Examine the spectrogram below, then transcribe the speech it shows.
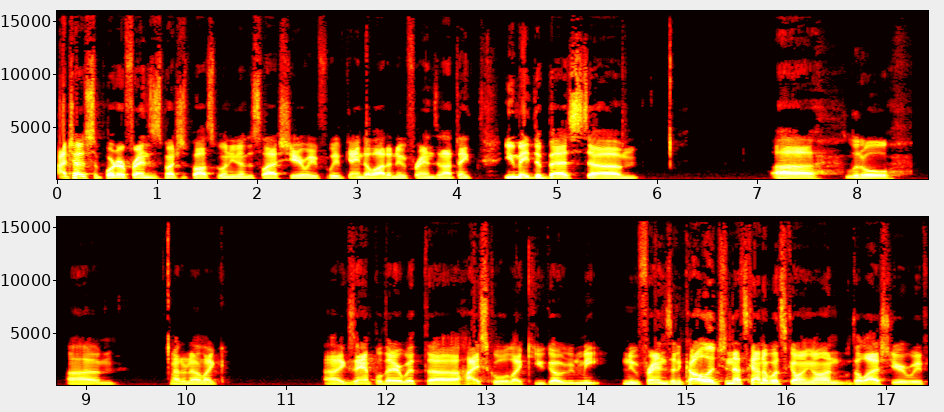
I try to support our friends as much as possible. And you know, this last year we've we've gained a lot of new friends, and I think you made the best um, uh, little um, I don't know like uh, example there with uh, high school. Like you go meet new friends in college, and that's kind of what's going on. The last year we've,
